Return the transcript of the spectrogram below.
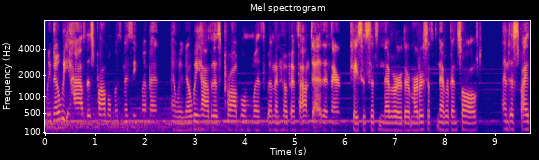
We know we have this problem with missing women, and we know we have this problem with women who have been found dead and their cases have never, their murders have never been solved. And despite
